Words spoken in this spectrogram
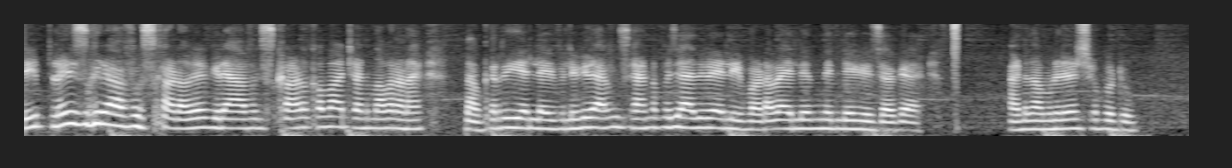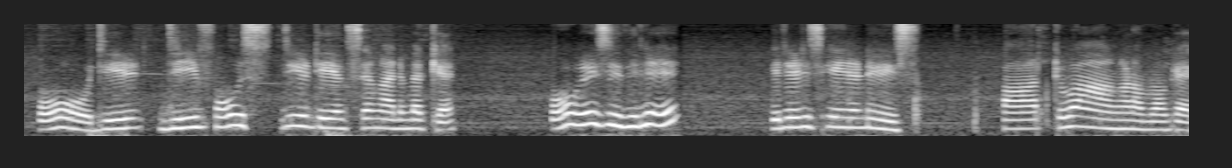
Replace graphics card okay graphics കാർഡൊക്കെ മാറ്റണമെന്നാണ് പറയണേ. നമുക്ക് റിയൽ ലൈഫിൽ ഗ്രാഫിക്സ് കാർഡ് ഇപ്പോൾ ജാതി വില ഇവിടെ വില ഒന്നും ഇല്ല ചോദിച്ചൊക്കെ ഒക്കെ നമ്മൾ രക്ഷപ്പെട്ടു. ഓ G GeForce G T X എങ്ങാനും വെക്കാൻ ഓ ഗേസ് ഇതിൽ ഇതിലൊരു സീനുണ്ട് ഗേസ് പാർട്ട് വാങ്ങണം ഓക്കെ.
